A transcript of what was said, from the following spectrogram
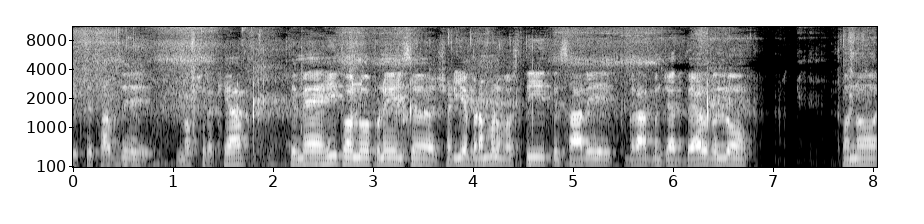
ਇੱਥੇ ਸਭ ਦੇ ਮਕਸ ਰੱਖਿਆ। ਤੇ ਮੈਂ ਇਹੀ ਤੁਹਾਨੂੰ ਆਪਣੇ ਇਸ ਛੜੀਆ ਬ੍ਰਾਹਮਣ ਬਸਤੀ ਤੇ ਸਾਰੇ ਗ੍ਰਾਮ ਪੰਚਾਇਤ ਬਹਿਲ ਵੱਲੋਂ ਤੁਹਾਨੂੰ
